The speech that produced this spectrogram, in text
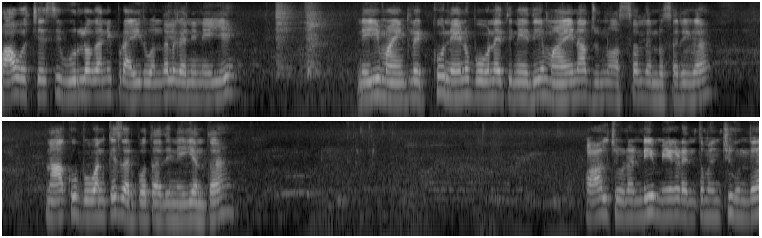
పావు వచ్చేసి ఊర్లో కానీ ఇప్పుడు ఐదు వందలు కానీ నెయ్యి. నెయ్యి మా ఇంట్లో ఎక్కువ. నేను భువనే తినేది. మా ఆయన జున్ను అస్సలు తినరు సరిగా. నాకు భువన్కి సరిపోతుంది నెయ్యి అంతా. పాలు చూడండి మీగడ ఎంత మంచిగా ఉందో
